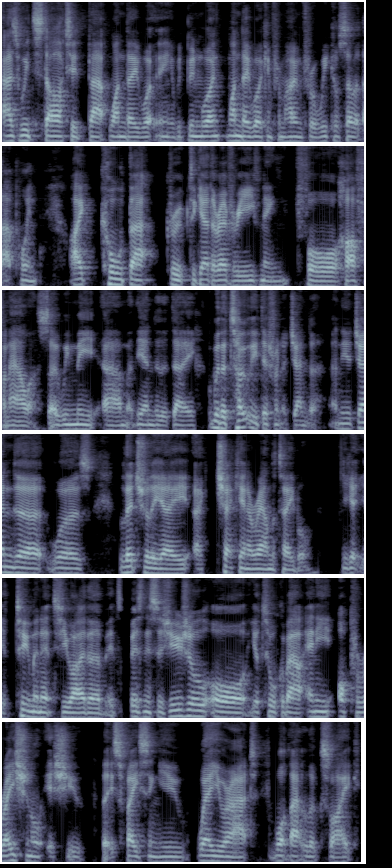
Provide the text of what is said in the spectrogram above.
as we'd started that one day, we'd been one day working from home for a week or so at that point. I called that group together every evening for half an hour. So we meet um, at the end of the day with a totally different agenda. And the agenda was literally a, a check in around the table. You get your two minutes, you either it's business as usual or you'll talk about any operational issue that is facing you, where you are at, what that looks like,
